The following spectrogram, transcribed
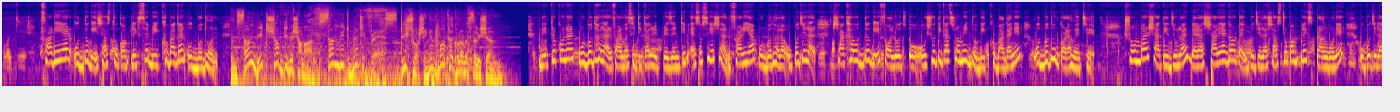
সবাইকে ফারিয়ার উদ্যোগে স্বাস্থ্য কমপ্লেক্সে বৃক্ষবাগান উদ্বোধন। সানবিট সব দিবে সামাল। সানবিট ম্যাজিক প্রেস। ডিশওয়াশিং এর মাথা ঘোরানো সলিউশন নেত্রকোনার পূর্বধলার pharmaceutical representative association FARIA Purbadhala উপজেলার শাখা উদ্যোগে ফলজ ও ঔষধি গাছ সমৃদ্ধ বৃক্ষ বাগানের উদ্বোধন করা হয়েছে। সোমবার সাতই জুলাই বেলা সাড়ে এগারোটায় উপজেলা স্বাস্থ্য কমপ্লেক্স প্রাঙ্গণে উপজেলা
